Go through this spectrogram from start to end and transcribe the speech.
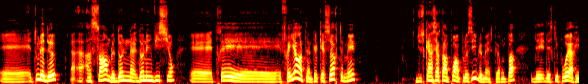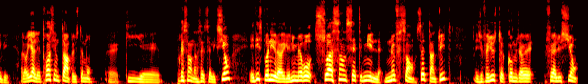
Et tous les deux, ensemble, donnent, donnent une vision très effrayante en quelque sorte, mais jusqu'à un certain point plausible, mais espérons pas, de, ce qui pourrait arriver. Alors il y a le troisième temple, justement, euh, qui est présent dans cette sélection, est disponible avec le numéro 67 978, et je fais juste comme j'avais fait allusion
